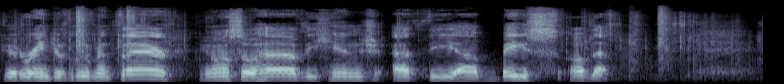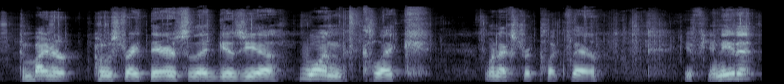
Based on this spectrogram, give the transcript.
good range of movement there. You also have the hinge at the uh, base of that combiner post right there, so that gives you one click, one extra click there if you need it.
